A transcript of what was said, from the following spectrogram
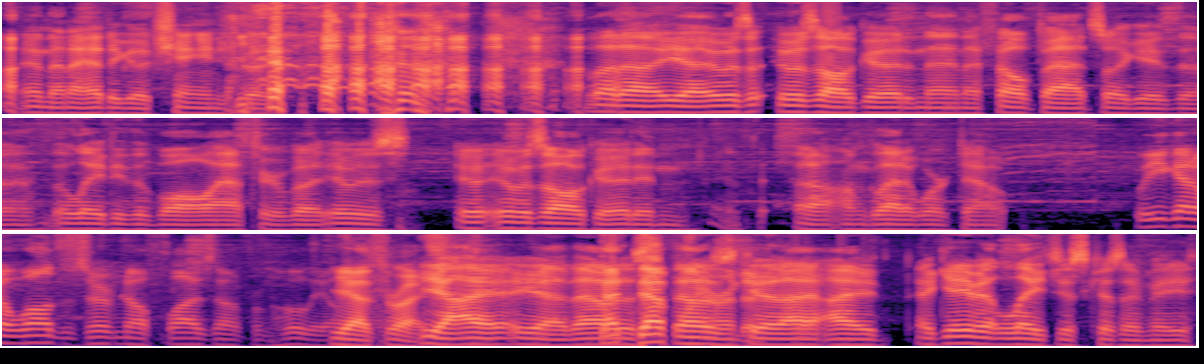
and then I had to go change. But, but uh, yeah, it was it was all good. And then I felt bad, so I gave the the lady the ball after. But it was it, it was all good, and uh, I'm glad it worked out. Well, you got a well-deserved no-fly zone from Julio. Yeah, that's right. Yeah, I, yeah, that, that was definitely that was good. I, I, I gave it late just because I made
